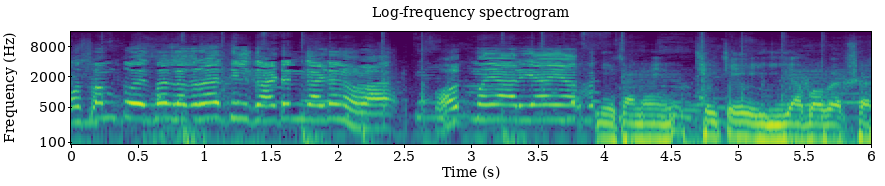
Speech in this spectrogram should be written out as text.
मौसम तो ऐसा लग रहा है दिल गार्डन गार्डन हो रहा है बहुत मजा आ रहा है यहाँ पे এখানে থেকে ইয়াবা ব্যবসা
